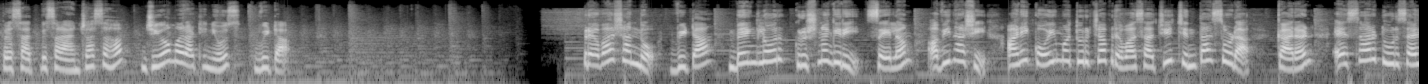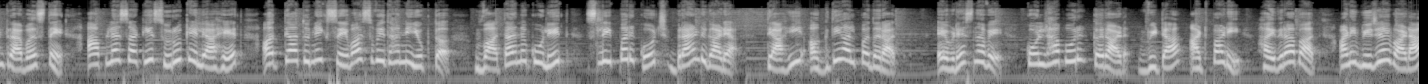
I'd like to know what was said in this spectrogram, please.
प्रसाद पिसाळ यांच्यासह जिओ मराठी न्यूज विटा. प्रवाशांनो विटा बेंगलोर कृष्णगिरी सेलम अविनाशी आणि कोईमतूरच्या प्रवासाची चिंता सोडा. कारण एस आर टूर्स अँड ट्रॅव्हल्सने आपल्यासाठी सुरू केले आहेत अत्याधुनिक सेवा सुविधांनी युक्त वातानुकूलित स्लीपर कोच ब्रँड गाड्या त्याही अगदी अल्प दरात. एवढेच नव्हे कोल्हापूर कराड विटा आटपाडी हैदराबाद आणि विजयवाडा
